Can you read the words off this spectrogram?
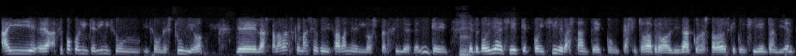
hay, eh, hace poco LinkedIn hizo un, hizo un estudio de las palabras que más se utilizaban en los perfiles de LinkedIn, Hmm. que te podría decir que coincide bastante, con casi toda probabilidad, con las palabras que coinciden también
